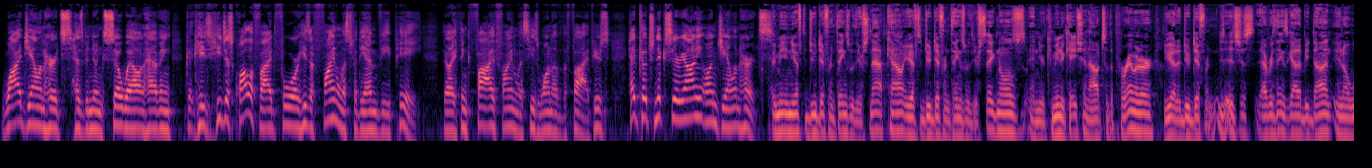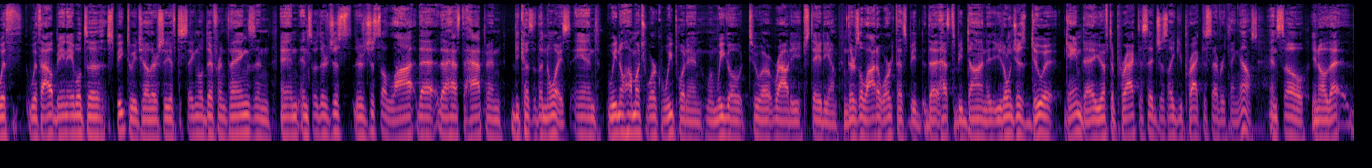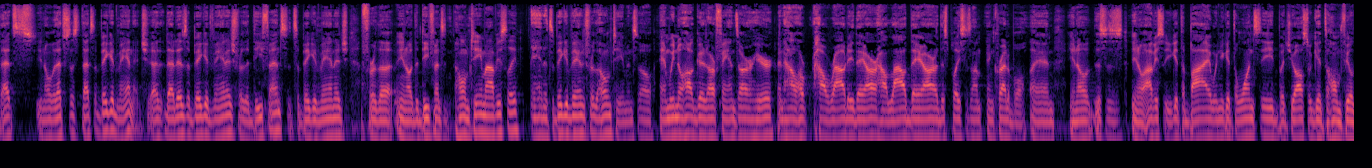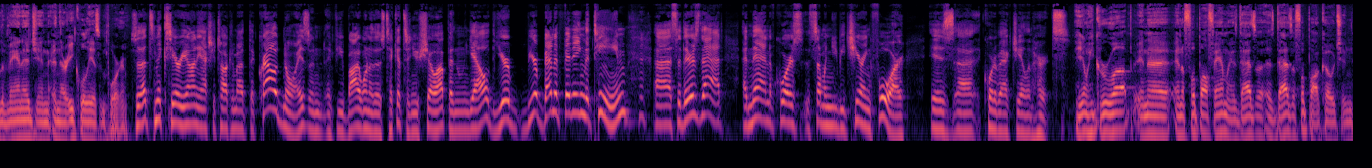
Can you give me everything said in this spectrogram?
why Jalen Hurts has been doing so well and having he's he just qualified for he's a finalist for the MVP. There are, I think, five finalists. He's one of the five. Here's head coach Nick Sirianni on Jalen Hurts. I mean, you have to do different things with your snap count. You have to do different things with your signals and your communication out to the perimeter. You got to do different. It's just everything's got to be done, you know, with without being able to speak to each other. So you have to signal different things, and and and so there's just there's just a lot that that has to happen because of the noise. And we know how much work we put in when we go to a rowdy stadium. There's a lot of work that's be that has to be done. You don't just do it game day. You have to practice it just like you practice everything else. And so, you know, that that's, you know, that's just, that's a big advantage. Uh, that is a big advantage for the defense. It's a big advantage for the, you know, the defense home team, obviously. And it's a big advantage for the home team. And so, and we know how good our fans are here and how, how rowdy they are, how loud they are. This place is um, incredible. And, you know, this is, you know, obviously you get the buy when you get the one seed, but you also get the home field advantage and, and they're equally as important. So that's Nick Sirianni actually talking about the crowd noise, and if you buy one of those tickets and you show up and yell, you're you're benefiting the team. Uh, so there's that, and then of course someone you'd be cheering for is uh, quarterback Jalen Hurts. you know, he grew up in a in a football family. His dad's a, his dad's a football coach, and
